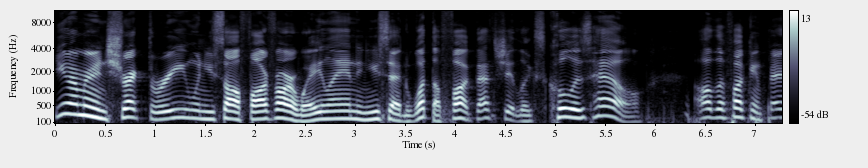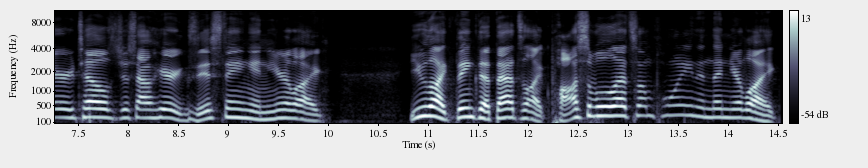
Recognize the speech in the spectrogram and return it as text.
You remember in Shrek 3 when you saw Far, Far Away Land and you said, What the fuck? That shit looks cool as hell. All the fucking fairy tales just out here existing, and you're like, you like think that that's like possible at some point, and then you're like,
